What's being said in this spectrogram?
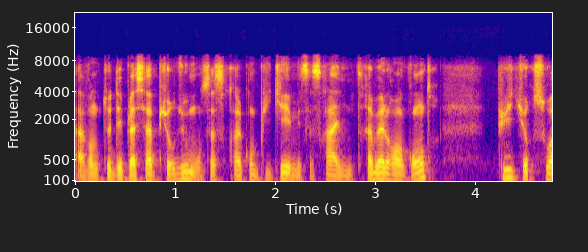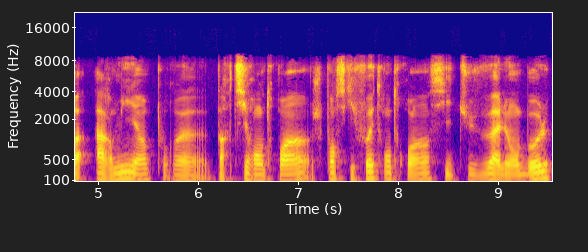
avant de te déplacer à Purdue. Bon, ça sera compliqué, mais ça sera une très belle rencontre. Puis tu reçois Army hein, pour euh, partir en 3-1. Je pense qu'il faut être en 3-1 si tu veux aller en bowl,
